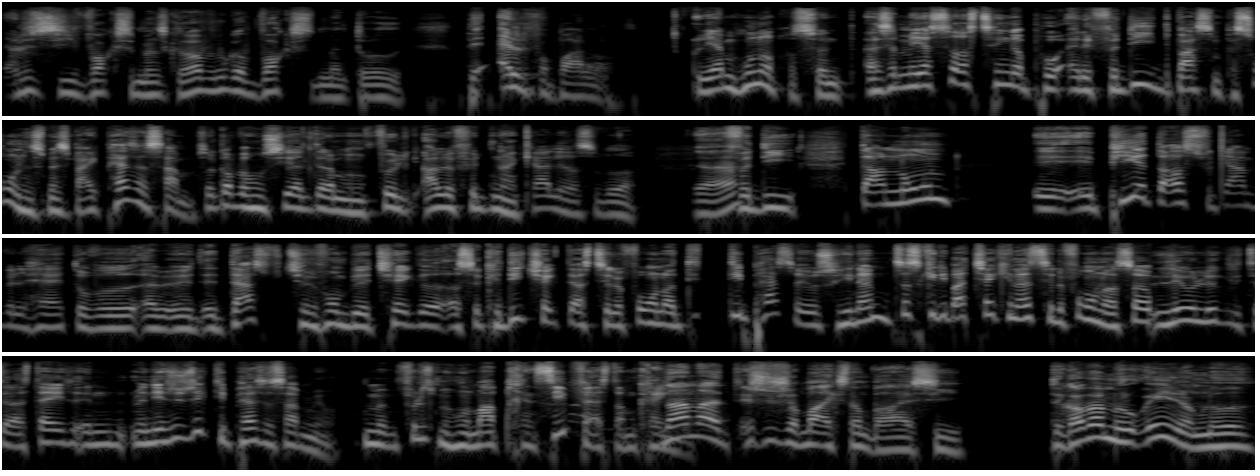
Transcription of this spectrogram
Jeg vil sige voksne mennesker, så er du voksen, men du ved, det er alt for barnligt. Jamen 100 procent. Altså, men jeg sidder også og tænker på, er det fordi, det bare som personlighedsmæssigt bare ikke passer sammen? Så kan godt være, hun siger alt det der, hun føler aldrig følt den her kærlighed og så videre. Ja. Fordi der er nogen øh, piger, der også gerne vil have, du ved, øh, deres telefon bliver tjekket, og så kan de tjekke deres telefoner, og de, de passer jo til hinanden. Så skal de bare tjekke hinandens telefoner, og så leve lykkeligt til deres dag. Men jeg synes ikke, de passer sammen jo. Man føles at hun er meget principfast omkring Nej, nej, det synes jeg er meget ekstremt bare at sige. Det kan godt være, at man er uenig om noget.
